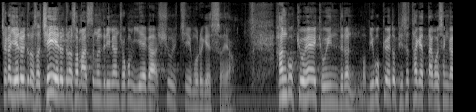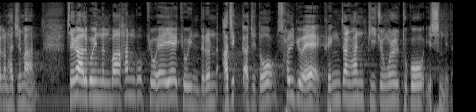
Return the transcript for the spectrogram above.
제가 예를 들어서 제 예를 들어서 말씀을 드리면 조금 이해가 쉬울지 모르겠어요. 한국 교회 교인들은 뭐 미국 교회도 비슷하겠다고 생각은 하지만 제가 알고 있는 바 한국 교회의 교인들은 아직까지도 설교에 굉장한 비중을 두고 있습니다.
